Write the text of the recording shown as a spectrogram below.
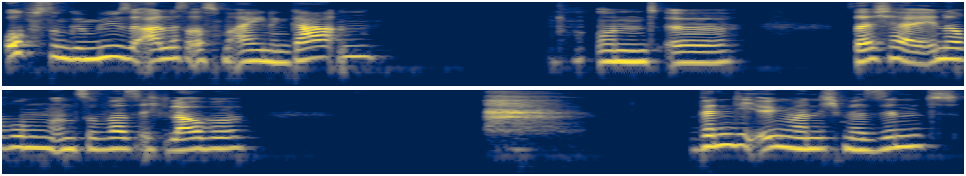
Obst und Gemüse, alles aus dem eigenen Garten. Und äh, solche Erinnerungen und sowas, ich glaube, wenn die irgendwann nicht mehr sind,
